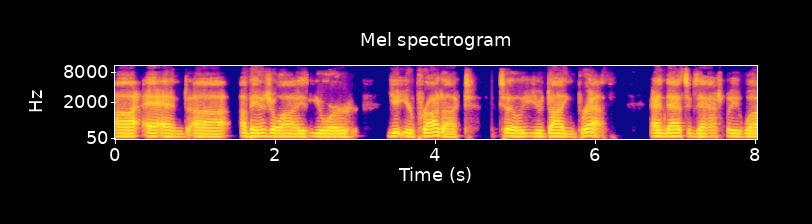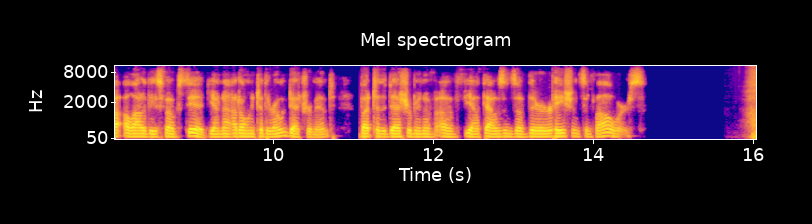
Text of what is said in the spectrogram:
uh, and uh, evangelize your your product till your dying breath. And that's exactly what a lot of these folks did. You know, not only to their own detriment, but to the detriment of, of you know thousands of their patients and followers. A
